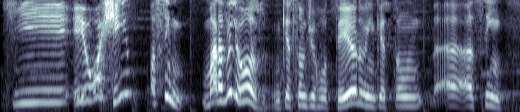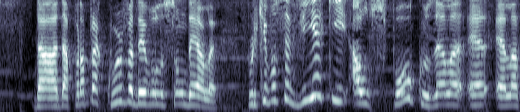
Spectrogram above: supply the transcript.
que eu achei, assim, maravilhoso. Em questão de roteiro, em questão, ah, assim, da, da própria curva da evolução dela. Porque você via que, aos poucos, ela, é- ela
